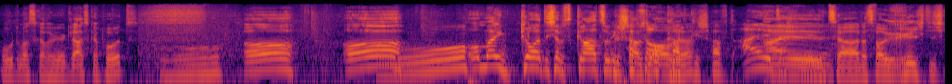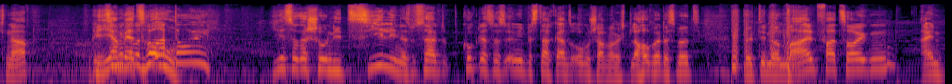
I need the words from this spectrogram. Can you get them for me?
Oh, du machst gerade bei mir Glas kaputt. Oh. Oh, oh. Oh. Oh mein Gott, ich hab's gerade so ich geschafft. hab's auch gerade ne? geschafft. Alter. Alter, das war richtig knapp. Okay, Ich hier haben wir jetzt. Oh, durch. hier ist sogar schon die Ziellinie. Das müssen wir halt gucken, dass wir es irgendwie bis nach ganz oben schaffen. Aber ich glaube, das wird mit den normalen Fahrzeugen ein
